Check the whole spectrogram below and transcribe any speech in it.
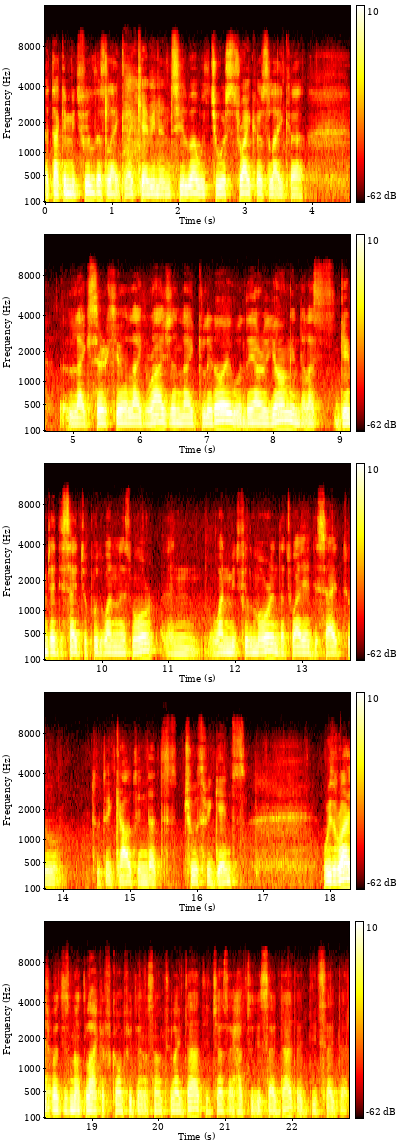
attacking midfielders like like Kevin and Silva, with two strikers like. Uh, like Sergio, like Raheem, like Leroy, When they are young. In the last games, I decided to put one less more and one midfield more, and that's why I decided to to take out in that two three games with Raheem. But it's not lack of confidence or something like that. It's just I had to decide that. I decide that.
